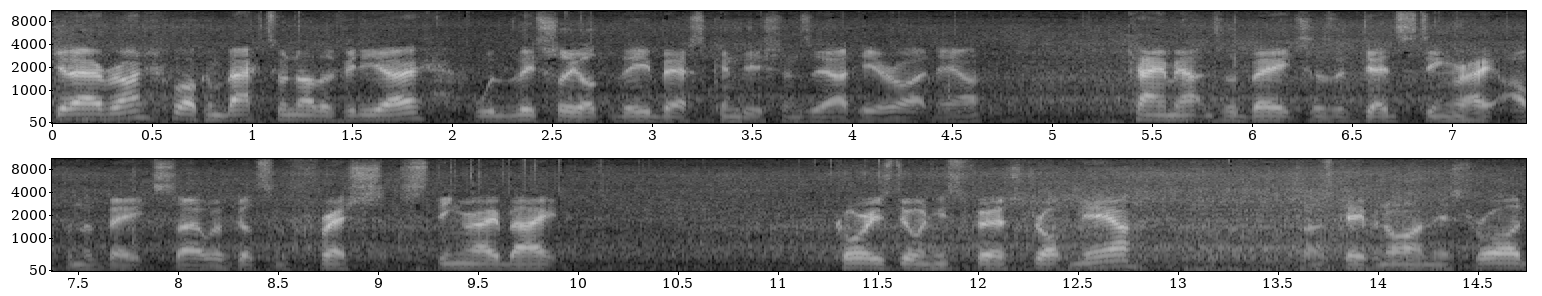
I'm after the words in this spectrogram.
G'day everyone, welcome back to another video. We've literally got the best conditions out here right now. Came out into the beach, there's a dead stingray up on the beach, so we've got some fresh stingray bait. Corey's doing his first drop now, so let's keep an eye on this rod,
